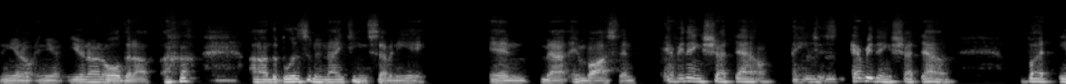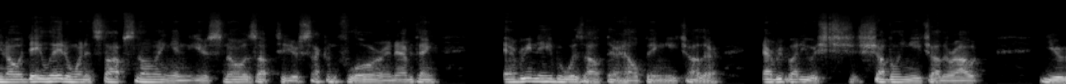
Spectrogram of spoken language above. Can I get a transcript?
you know and you're, you're not old enough uh, the blizzard in 1978 in in boston. Everything shut down. I mean mm-hmm. just everything shut down. But you know a day later when it stops snowing and your snow is up to your second floor and everything every neighbor was out there helping each other. Everybody was sh- shoveling each other out. You're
